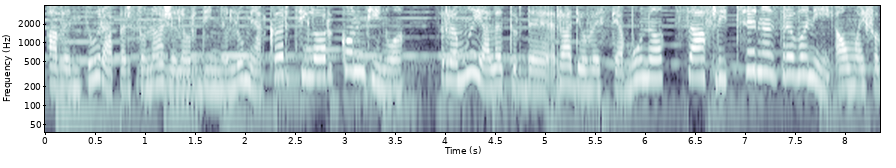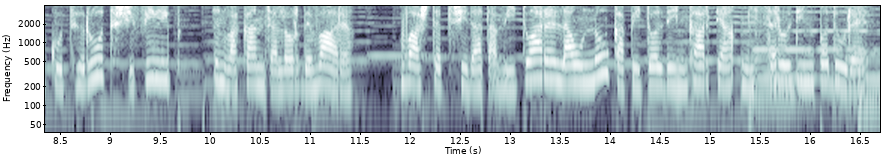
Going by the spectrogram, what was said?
Aventura personajelor din lumea cărților continuă. Rămâi alături de Radio Vestea Bună să afli ce năzdrăvănii au mai făcut Ruth și Filip în vacanța lor de vară. Vă aștept și data viitoare la un nou capitol din cartea Misterul din pădure.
